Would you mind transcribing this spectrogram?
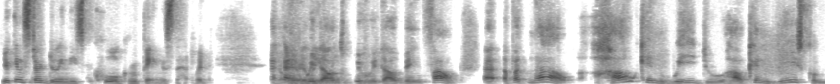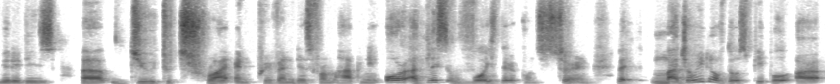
you can start doing these cool groupings that would you know, and really, without without being found. Uh, but now how can we do how can these communities uh, do to try and prevent this from happening or at least voice their concern? Like majority of those people are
